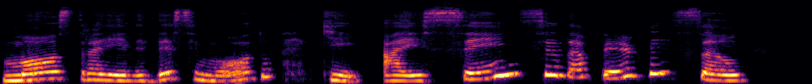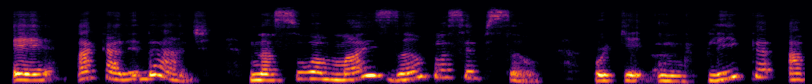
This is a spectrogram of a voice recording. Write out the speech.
Mostra ele desse modo que a essência da perfeição é a caridade, na sua mais ampla acepção, porque implica a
